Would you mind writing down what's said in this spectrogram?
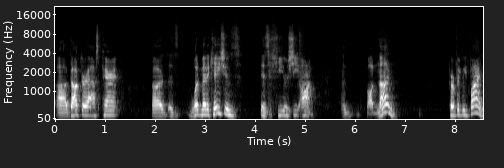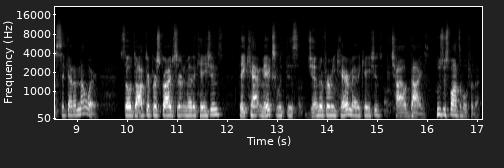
Uh, doctor asks parent, uh, is, "What medications is he or she on?" And well, none. Perfectly fine. Sick out of nowhere. So doctor prescribes certain medications. They can't mix with this gender affirming care medications. Child dies. Who's responsible for that?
